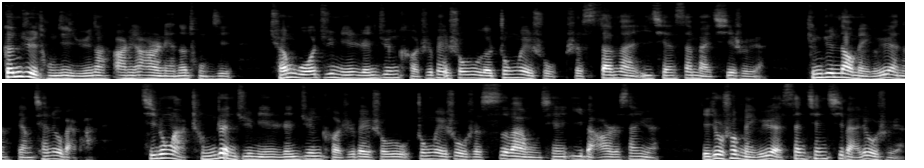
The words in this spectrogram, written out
根据统计局呢，二零二二年的统计，全国居民人均可支配收入的中位数是三万一千三百七十元，平均到每个月呢两千六百块。其中啊，城镇居民人均可支配收入中位数是四万五千一百二十三元，也就是说每个月三千七百六十元。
